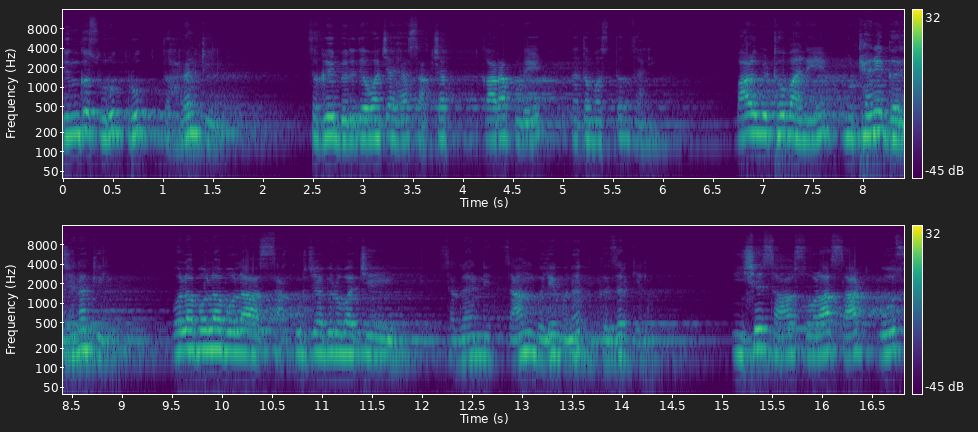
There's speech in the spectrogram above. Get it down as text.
लिंग स्वरूप रूप धारण केले. सगळे बिरदेवाच्या ह्या साक्षात्कारापुढे नतमस्तक झाली. बाळ विठोबाने मोठ्याने गर्जना केली. बोला बोला बोला साकूरच्या बिरोबाचे सगळ्यांनी चांग भले म्हणत गजर केला. तीनशे सहा सोळा साठ कोस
